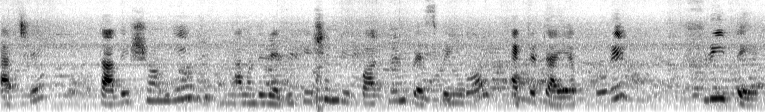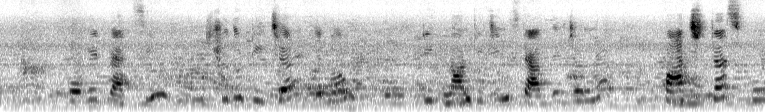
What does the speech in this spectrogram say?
আছে, তাদের সঙ্গে আমাদের এডুকেশন ডিপার্টমেন্ট ওয়েস্ট বেঙ্গল একটা টাই আপ করে ফ্রিতে কোভিড ভ্যাকসিন শুধু টিচার এবং নন টিচিং স্টাফদের জন্য পাঁচটা স্কুল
